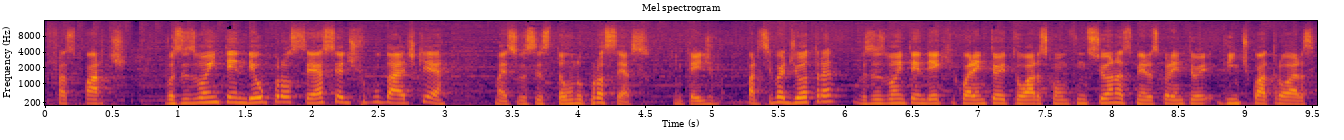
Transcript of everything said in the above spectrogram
faz parte. Vocês vão entender o processo e a dificuldade que é. Mas vocês estão no processo, entende? Participa de outra, vocês vão entender que 48 horas como funciona, as primeiras 48, 24 horas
